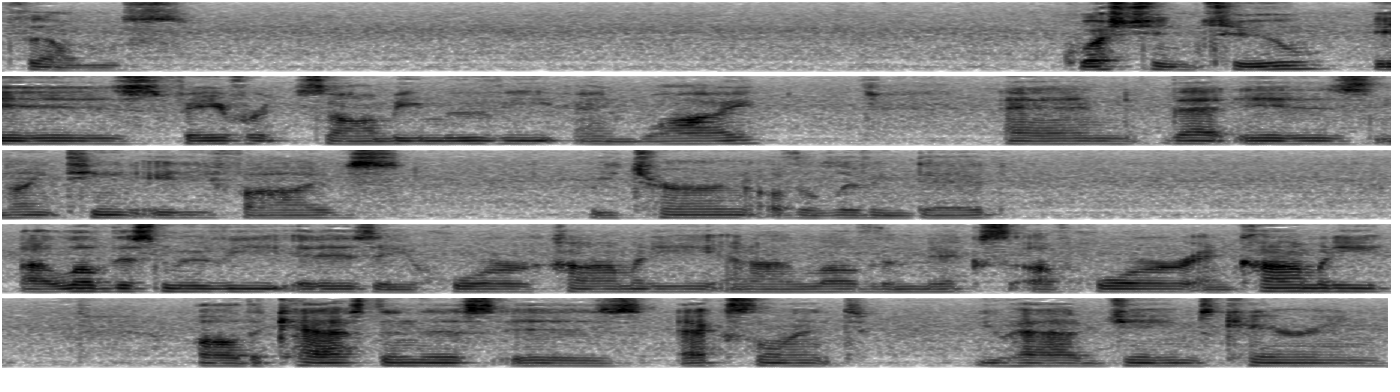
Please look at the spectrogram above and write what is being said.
films. Question two is favorite zombie movie and why, and that is 1985's Return of the Living Dead. I love this movie. It is a horror comedy, and I love the mix of horror and comedy. Uh, the cast in this is excellent. You have James Karen,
